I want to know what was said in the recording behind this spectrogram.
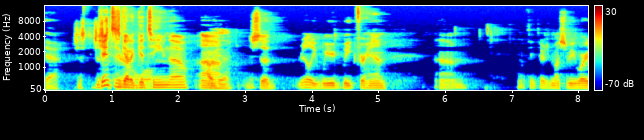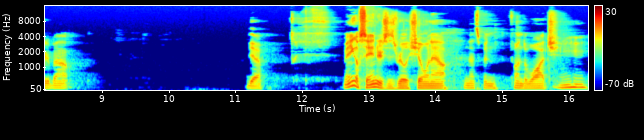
Yeah. Just, just Chance has got a good world. team though. Oh, Um, yeah. Just a really weird week for him. Um, I don't think there's much to be worried about. Yeah. Manuel Sanders is really showing out, and that's been fun to watch. Mm-hmm.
